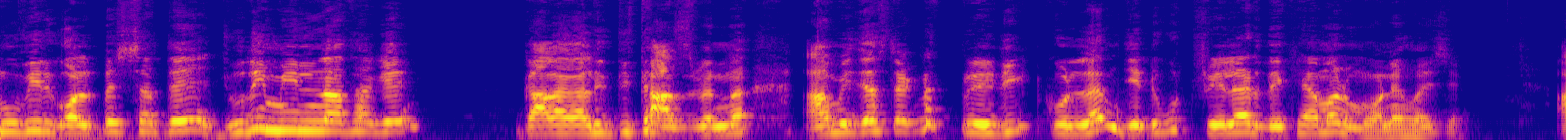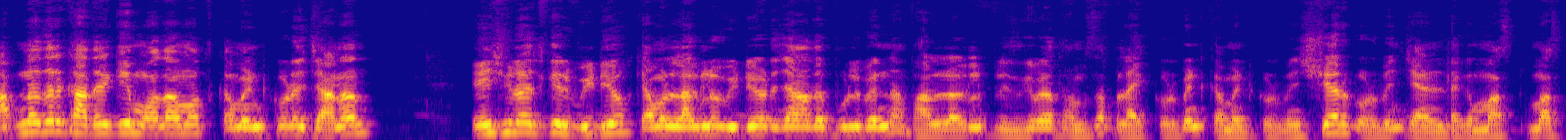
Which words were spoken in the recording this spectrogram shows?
মুভির গল্পের সাথে যদি মিল না থাকে গালাগালি দিতে আসবেন না। আমি জাস্ট একটা প্রেডিক্ট করলাম, যেটুকু ট্রেলার দেখে আমার মনে হয়েছে। আপনাদের কাদেরকে মতামত কমেন্ট করে জানান। এই ছিল আজকের ভিডিও কেমন লাগল ভিডিওটা জানাতে ভুলবেন না। ভালো লাগলে please give thumbs up like করবেন কমেন্ট করবেন শেয়ার করবেন চ্যানেলটাকে মাস্ট মাস্ট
